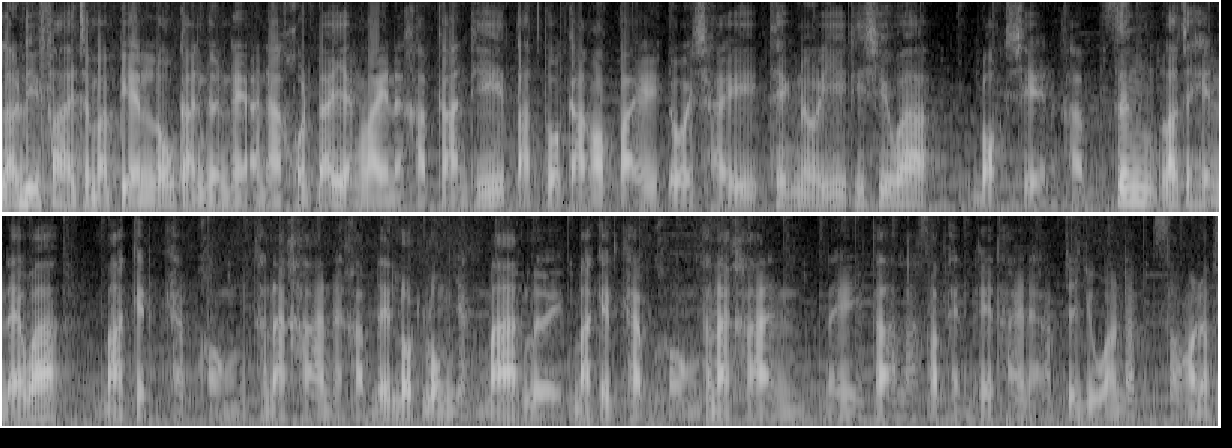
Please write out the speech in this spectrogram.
แล้ว DeFi จะมาเปลี่ยนโลกการเงินในอนาคตได้อย่างไรนะครับ การที่ตัดตัวกลางออกไป โดยใช้เทคโนโลยีที่ชื่อว่า บล็อกเชนครับ ซึ่งเราจะเห็นได้ว่า Market Cap ของธนาคารนะครับได้ลดลงอย่างมากเลย Market Cap ของธนาคารในตลาดหลักทรัพย์แห่งประเทศไทยนะครับจะอยู่อันดับ 2 อันดับ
